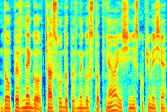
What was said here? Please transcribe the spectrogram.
do pewnego czasu, do pewnego stopnia, jeśli nie skupimy się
